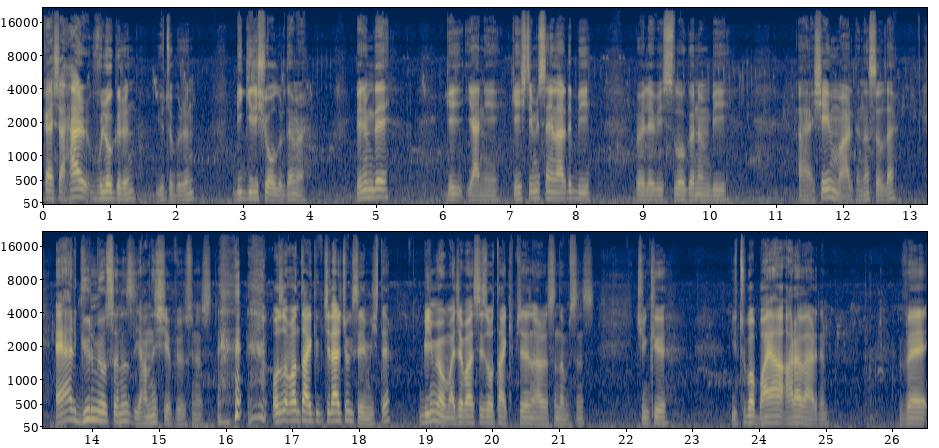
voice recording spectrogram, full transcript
Arkadaşlar her vlogger'ın, YouTuber'ın bir girişi olur değil mi? Benim de ge- yani geçtiğimiz senelerde bir böyle bir sloganım, bir e, şeyim vardı. Nasıl da? Eğer gülmüyorsanız yanlış yapıyorsunuz. o zaman takipçiler çok sevmişti. Bilmiyorum acaba siz o takipçilerin arasında mısınız? Çünkü YouTube'a bayağı ara verdim. Ve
